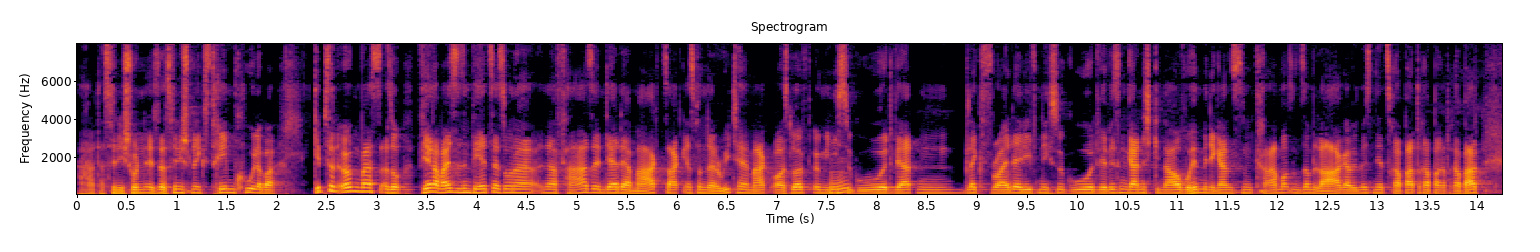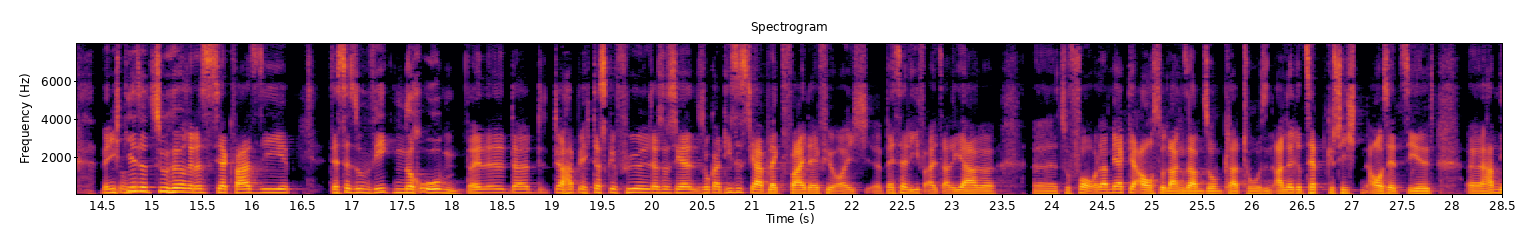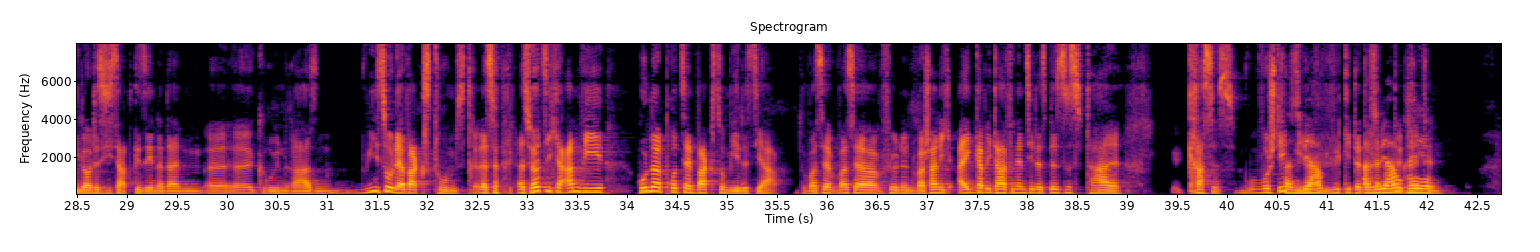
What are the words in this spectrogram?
Ah, das finde ich schon, das finde ich schon extrem cool. Aber gibt's denn irgendwas? Also fairerweise sind wir jetzt ja so in einer, in einer Phase, in der der Markt sagt, insbesondere der Retail-Markt, oh, es läuft irgendwie mhm. nicht so gut. Wir hatten Black Friday lief nicht so gut. Wir wissen gar nicht genau, wohin mit dem ganzen Kram aus unserem Lager. Wir müssen jetzt Rabatt, Rabatt, Rabatt. Wenn ich mhm. dir so zuhöre, das ist ja quasi das ist ja so ein Weg nach oben. Da, da, da habe ich das Gefühl, dass es ja sogar dieses Jahr Black Friday für euch äh, besser lief als alle Jahre äh, zuvor. Oder merkt ihr auch so langsam so ein Plateau? Sind alle Rezeptgeschichten auserzählt? Äh, haben die Leute sich satt gesehen an deinem äh, grünen Rasen? Wie ist so der Wachstumstrend? Das, das hört sich ja an wie 100% Wachstum jedes Jahr. Was ja, was ja für ein wahrscheinlich eigenkapitalfinanziertes Business total krass ist. Wo, wo steht also ihr? Haben, wie, geht der also wir haben keine, hin?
